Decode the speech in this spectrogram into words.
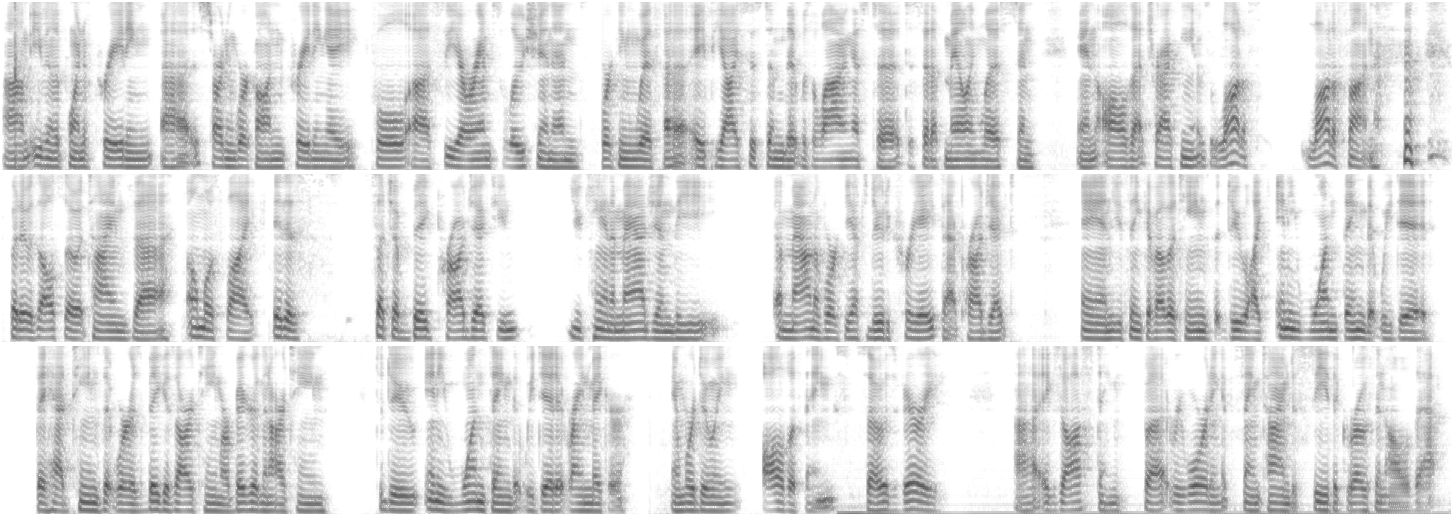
Um, even to the point of creating, uh, starting work on creating a full uh, CRM solution and working with an API system that was allowing us to to set up mailing lists and and all that tracking. It was a lot of lot of fun, but it was also at times uh, almost like it is such a big project. You you can't imagine the amount of work you have to do to create that project. And you think of other teams that do like any one thing that we did. They had teams that were as big as our team or bigger than our team to do any one thing that we did at Rainmaker. And we're doing all the things. So it was very uh, exhausting but rewarding at the same time to see the growth in all of that.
